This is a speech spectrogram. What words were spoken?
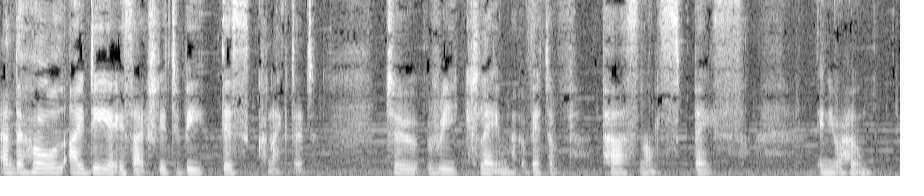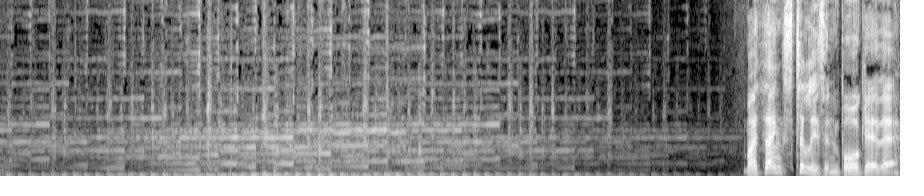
And the whole idea is actually to be disconnected, to reclaim a bit of personal space in your home. My thanks to Lizen Borge there.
